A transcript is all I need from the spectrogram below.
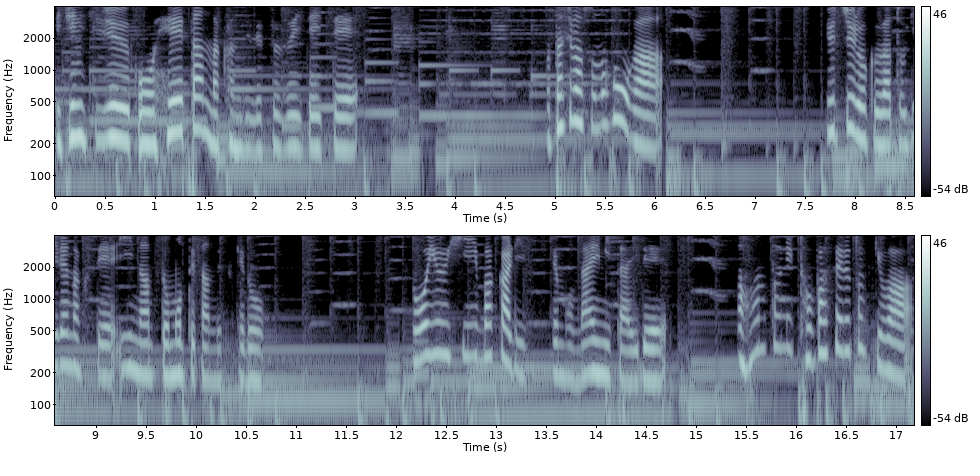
一日中こう平坦な感じで続いていて、私はその方が集中力が途切れなくていいなって思ってたんですけど、そういう日ばかりでもないみたいで、まあ、本当に飛ばせるときは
